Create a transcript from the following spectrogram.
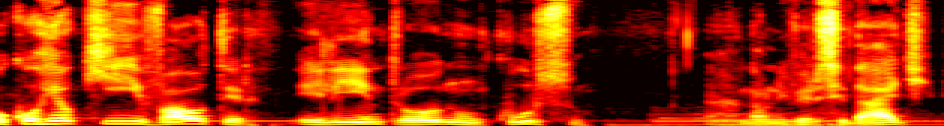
Ocorreu que Walter ele entrou num curso uh, na universidade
